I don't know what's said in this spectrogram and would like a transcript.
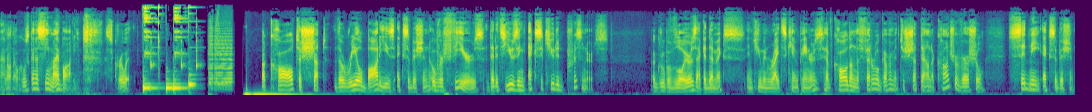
I don't know, who's going to see my body? Screw it. A call to shut the Real Bodies exhibition over fears that it's using executed prisoners. A group of lawyers, academics, and human rights campaigners have called on the federal government to shut down a controversial Sydney exhibition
